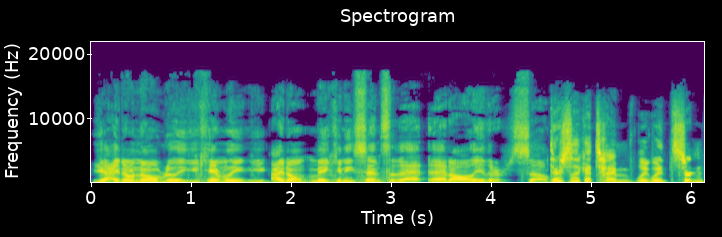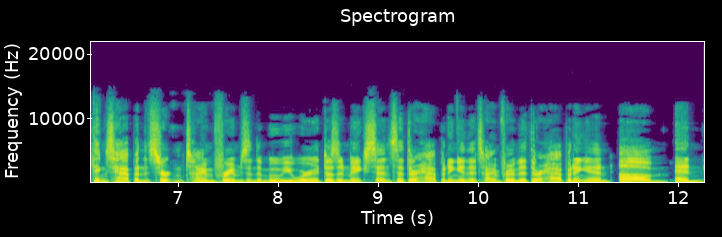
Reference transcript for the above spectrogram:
yeah, I don't know really. You can't really. You, I don't make any sense of that at all either. So There's like a time like when certain things happen in certain time frames in the movie where it doesn't make sense that they're happening in the time frame that they're happening in. Um and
